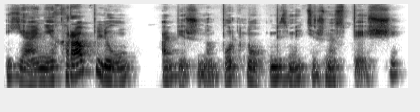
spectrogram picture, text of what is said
«Я не храплю», – обиженно буркнул безмятежно спящий.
